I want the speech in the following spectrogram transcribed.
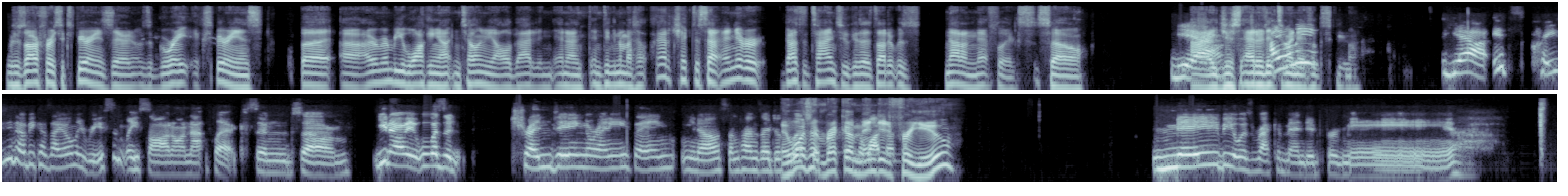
which was our first experience there, and it was a great experience. But uh, I remember you walking out and telling me all about it, and, and I'm and thinking to myself, I gotta check this out. I never got the time to because I thought it was not on Netflix, so Yeah. I just added it I to my only- Netflix queue. Yeah, it's crazy though because I only recently saw it on Netflix and um you know, it wasn't trending or anything, you know. Sometimes I just It wasn't for something to watch recommended for you. Maybe it was recommended for me.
